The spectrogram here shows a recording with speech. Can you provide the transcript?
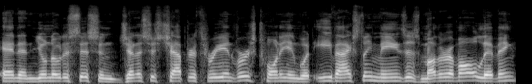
And then you'll notice this in Genesis chapter 3 and verse 20. And what Eve actually means is mother of all living,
